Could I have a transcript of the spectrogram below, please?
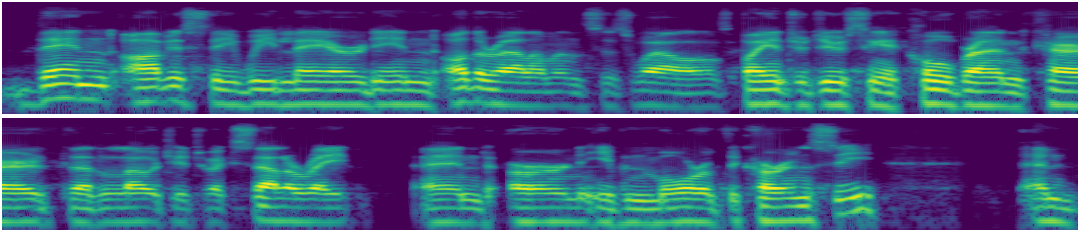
Then obviously we layered in other elements as well by introducing a co-brand card that allowed you to accelerate and earn even more of the currency and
